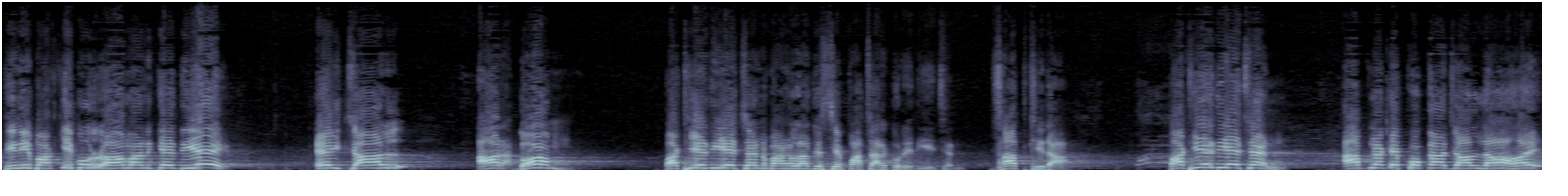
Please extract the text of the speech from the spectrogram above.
তিনি বাকিবুর রহমানকে দিয়ে এই চাল আর গম পাঠিয়ে দিয়েছেন, বাংলাদেশে পাচার করে দিয়েছেন। সাতক্ষীরা। পাঠিয়ে দিয়েছেন। আপনাকে পোকা জাল দেওয়া হয়।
